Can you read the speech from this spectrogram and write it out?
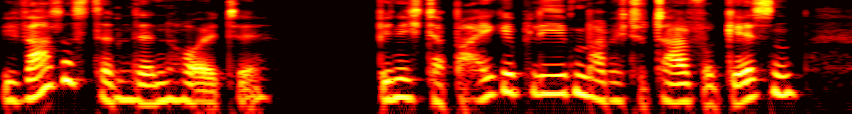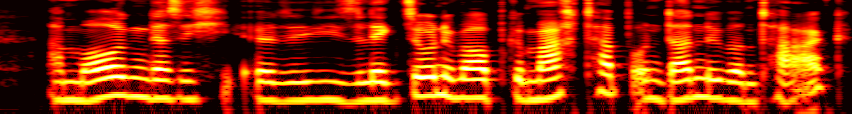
wie war das denn denn heute? Bin ich dabei geblieben? Habe ich total vergessen am Morgen, dass ich äh, diese Lektion überhaupt gemacht habe und dann über den Tag?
